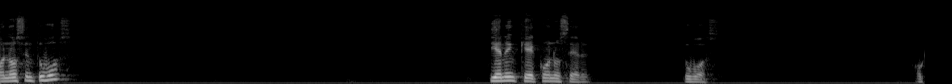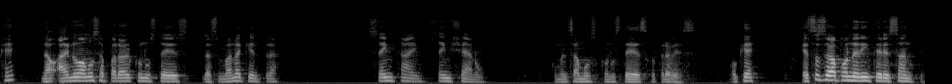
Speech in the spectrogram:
¿Conocen tu voz? Tienen que conocer tu voz. ¿Ok? Now, ahí no vamos a parar con ustedes la semana que entra. Same time, same channel comenzamos con ustedes otra vez. ¿Ok? Esto se va a poner interesante.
